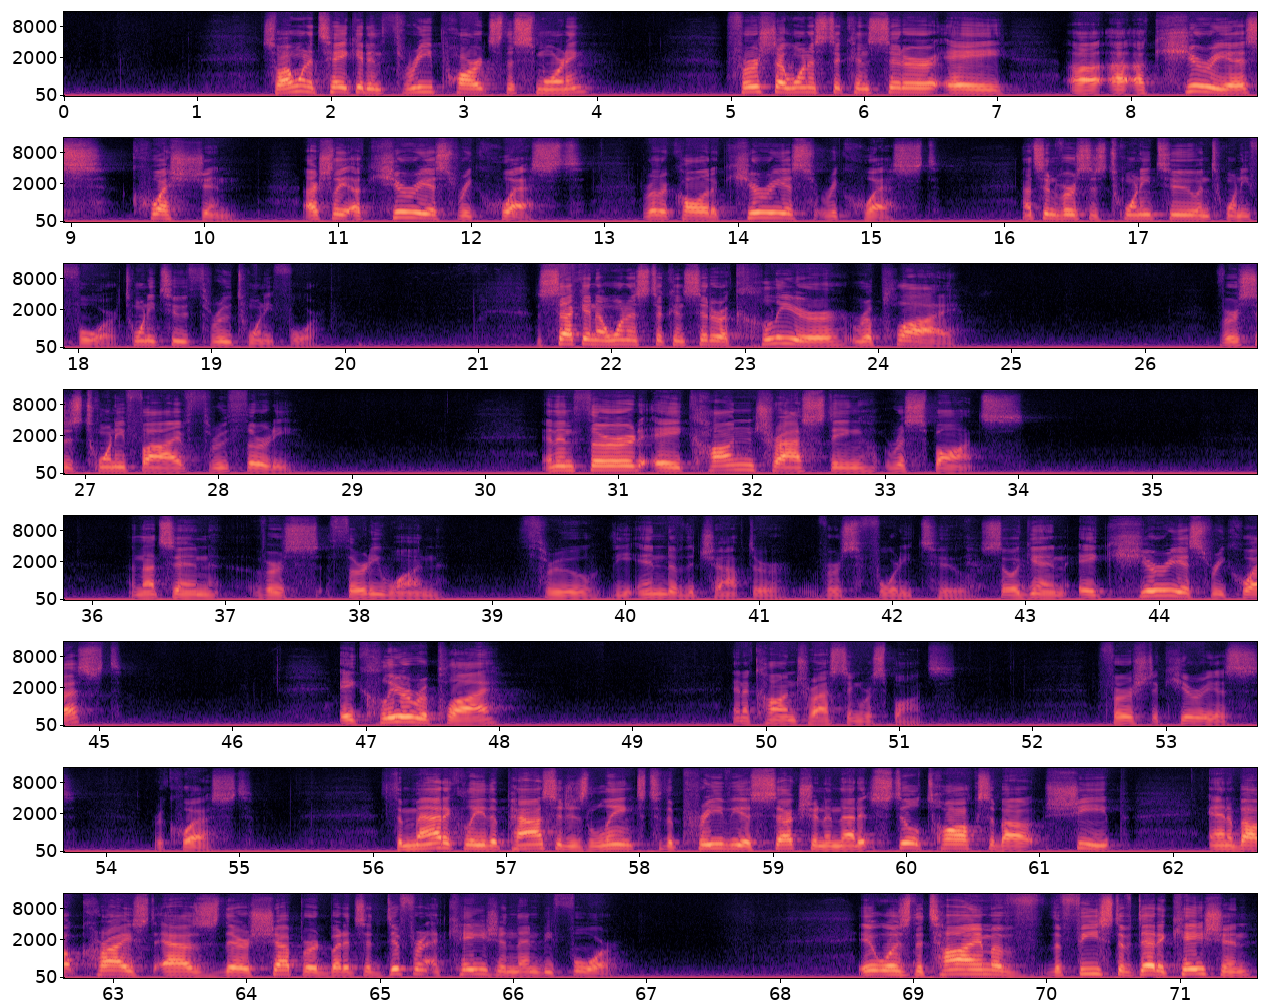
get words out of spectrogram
So I want to take it in three parts this morning. First, I want us to consider a, uh, a, curious question, actually, a curious request. I'd rather call it a curious request. That's in verses 22 and 24, 22 through 24. Second, I want us to consider a clear reply. Verses 25 through 30. And then, third, a contrasting response. And that's in verse 31 through the end of the chapter, verse 42. So, again, a curious request, a clear reply, and a contrasting response. First, a curious request. Thematically, the passage is linked to the previous section in that it still talks about sheep and about Christ as their shepherd, but it's a different occasion than before. It was the time of the Feast of Dedication,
